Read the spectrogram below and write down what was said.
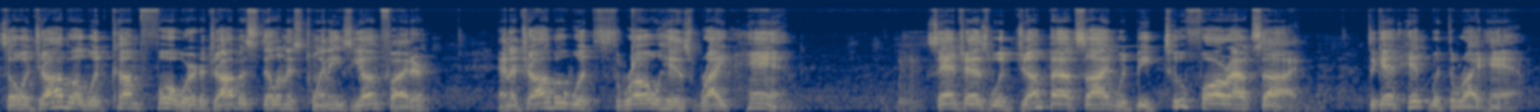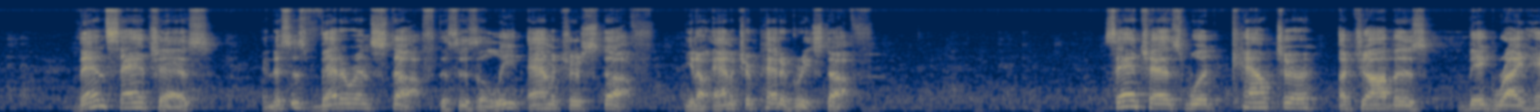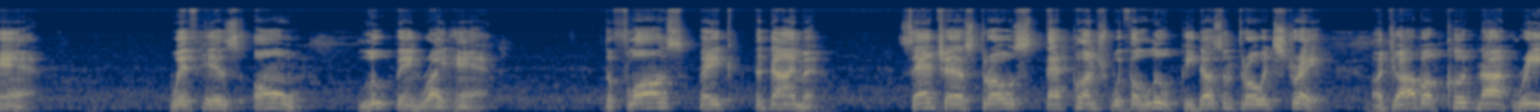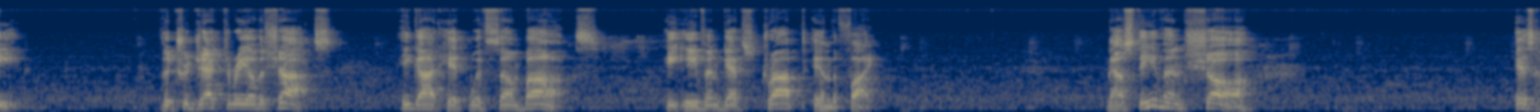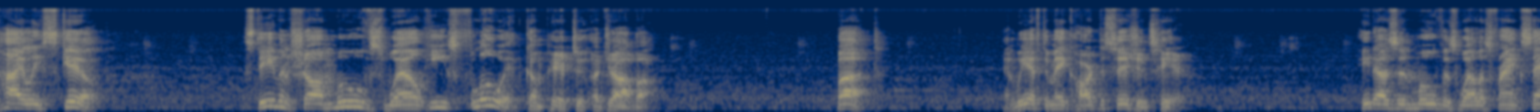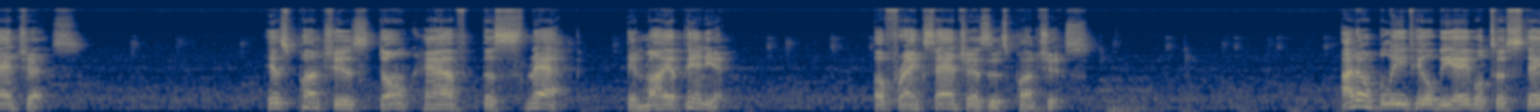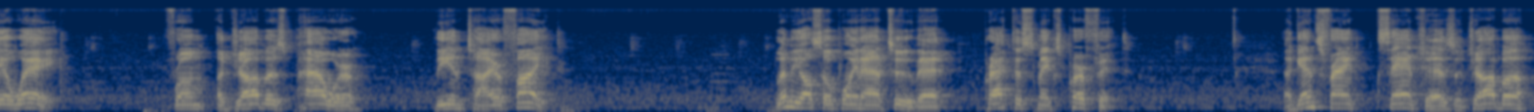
So Ajagba would come forward. Ajagba is still in his 20s, young fighter, and Ajagba would throw his right hand. Sanchez would jump outside, would be too far outside to get hit with the right hand. Then Sanchez, and this is veteran stuff, this is elite amateur stuff, you know, amateur pedigree stuff. Sanchez would counter Ajagba's big right hand with his own looping right hand. The flaws make the diamond. Sanchez throws that punch with a loop. He doesn't throw it straight. Ajagba could not read the trajectory of the shots. He got hit with some bombs. He even gets dropped in the fight. Now, Stephen Shaw is highly skilled. Stephen Shaw moves well, he's fluid compared to Ajagba. But, and we have to make hard decisions here, he doesn't move as well as Frank Sanchez. his punches don't have the snap, in my opinion, of Frank Sanchez's punches. I don't believe he'll be able to stay away from Ajagba's power the entire fight. Let me also point out, too, that practice makes perfect. Against Frank Sanchez, Ajagba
